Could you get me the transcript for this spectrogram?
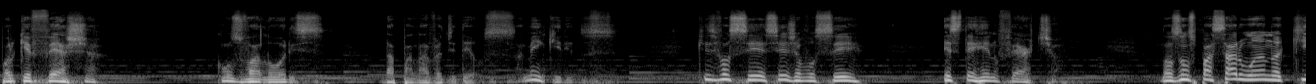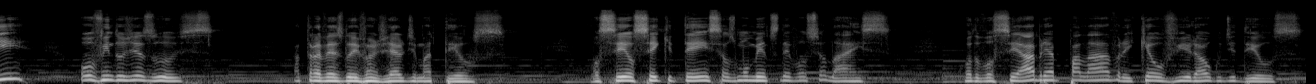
porque fecha com os valores da palavra de Deus. Amém, queridos? Que você, seja você, esse terreno fértil. Nós vamos passar o ano aqui ouvindo Jesus, através do Evangelho de Mateus. Você, eu sei que tem seus momentos devocionais quando você abre a palavra e quer ouvir algo de Deus,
